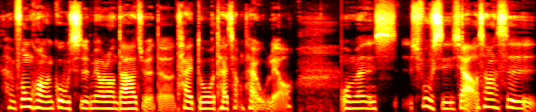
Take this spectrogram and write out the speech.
很疯狂的故事，没有让大家觉得太多、太长、太无聊。我们复习一下，上次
